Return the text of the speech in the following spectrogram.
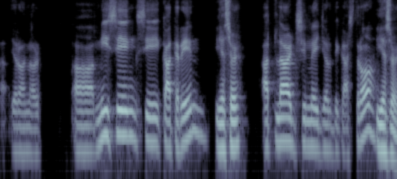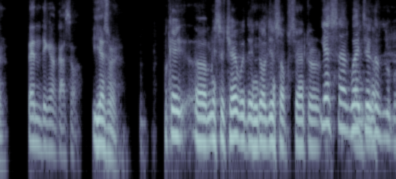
uh, your honor, uh, missing si Catherine, yes, sir. At large si Major De Castro, Yes, sir. pending ang kaso. Yes, sir. Okay, uh, Mr. Chair, with the indulgence of Senator Yes, uh, go ahead. Senator Tulfo.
